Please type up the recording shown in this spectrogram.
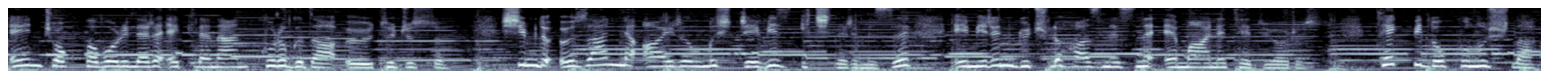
en çok favorilere eklenen kuru gıda öğütücüsü. Şimdi özenle ayrılmış ceviz içlerimizi Emir'in güçlü haznesine emanet ediyoruz. Tek bir dokunuşla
